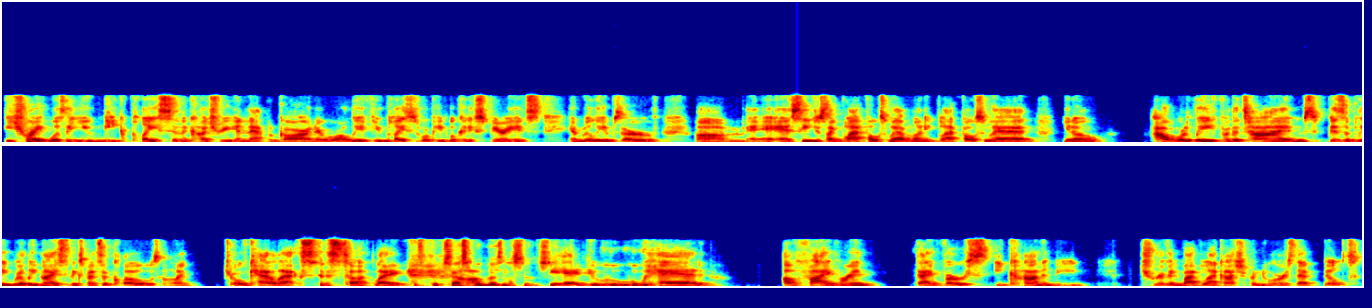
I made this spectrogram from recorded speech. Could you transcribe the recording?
Detroit was a unique place in the country in that regard. There were only a few places where people could experience and really observe um, and, and see just like Black folks who have money, Black folks who had, you know, outwardly for the times, visibly really nice and expensive clothes. I'm like, drove Cadillacs and stuff like successful um, businesses. Yeah, who, who who had a vibrant, diverse economy driven by black entrepreneurs that built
